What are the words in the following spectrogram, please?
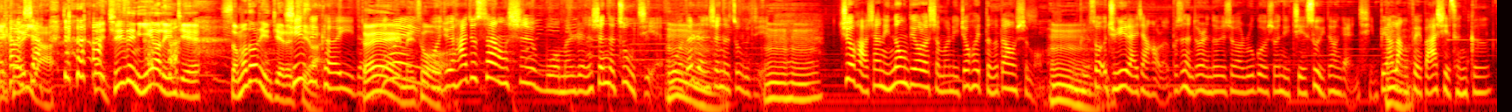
也可以啊。对，其实你硬要连接，什么都连接得起来。其实可以的，对，没错。我觉得它就像是我们人生的注解，我的人生的注解。嗯哼。就好像你弄丢了什么，你就会得到什么。嗯，比如说举例来讲好了，不是很多人都会说，如果说你结束一段感情，不要浪费，把它写成歌。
